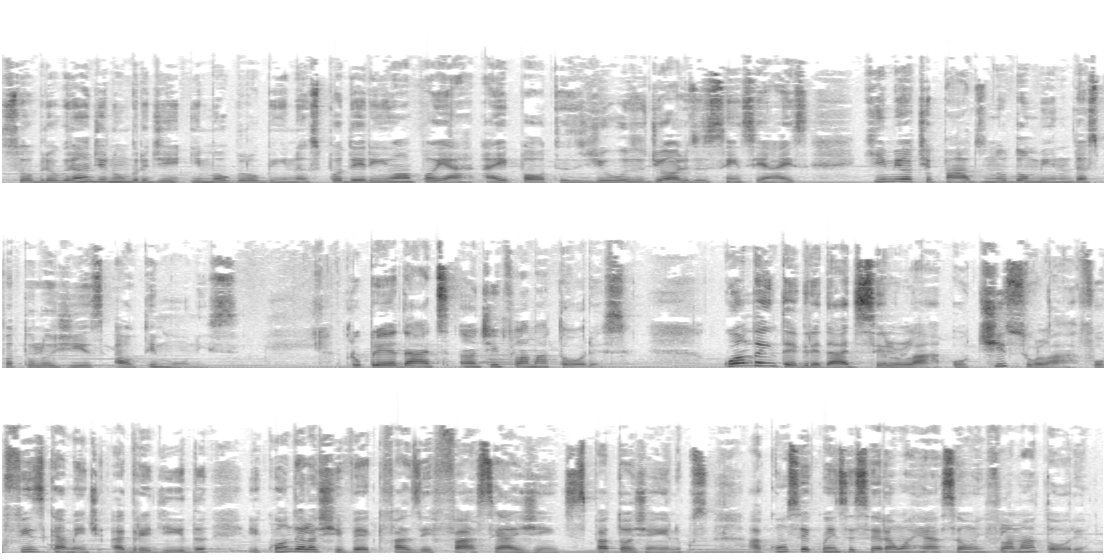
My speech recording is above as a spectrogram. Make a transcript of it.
sobre o grande número de hemoglobinas poderiam apoiar a hipótese de uso de óleos essenciais quimiotipados no domínio das patologias autoimunes. Propriedades anti-inflamatórias. Quando a integridade celular ou tissular for fisicamente agredida e quando ela tiver que fazer face a agentes patogênicos, a consequência será uma reação inflamatória.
